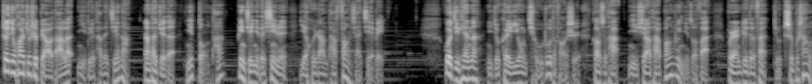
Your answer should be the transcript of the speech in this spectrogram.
这句话就是表达了你对他的接纳，让他觉得你懂他，并且你的信任也会让他放下戒备。过几天呢，你就可以用求助的方式告诉他你需要他帮助你做饭，不然这顿饭就吃不上了。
